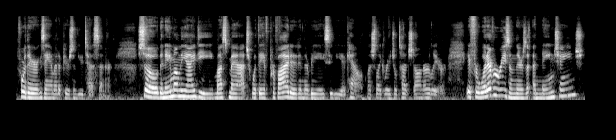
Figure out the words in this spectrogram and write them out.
for their exam at a Pearson VUE Test Center. So the name on the ID must match what they have provided in their BACB account, much like Rachel touched on earlier. If for whatever reason there's a name change,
